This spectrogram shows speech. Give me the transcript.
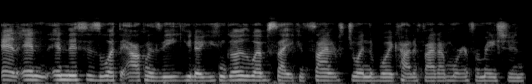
and, and, and this is what the outcomes be. You know, you can go to the website, you can sign up to join the boycott and find out more information.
